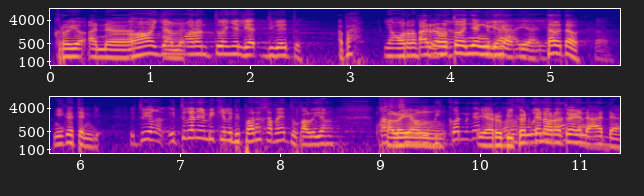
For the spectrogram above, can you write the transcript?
keroyok anak. Oh, yang anak- orang tuanya lihat juga itu. apa? Yang orang Ada orang tuanya ngelihat Iya, ya. iya, Tahu tahu. Ngikutin Gi. Itu yang itu kan yang bikin lebih parah karena itu kalau yang Kalau yang- Rubicon kan ya, Rubicon kan tuanya orang tua yang nggak nggak ada.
